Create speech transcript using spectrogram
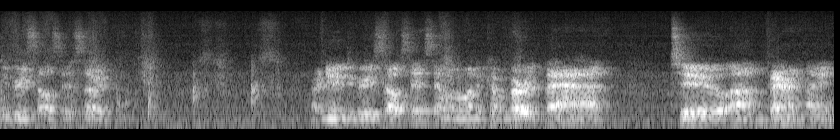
degree Celsius, sorry. Our new degree Celsius and we want to convert that to um, Fahrenheit,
